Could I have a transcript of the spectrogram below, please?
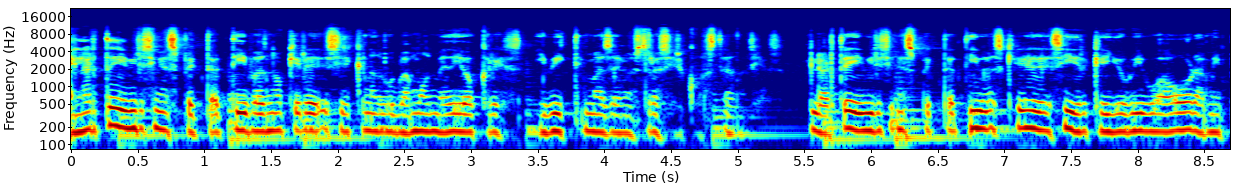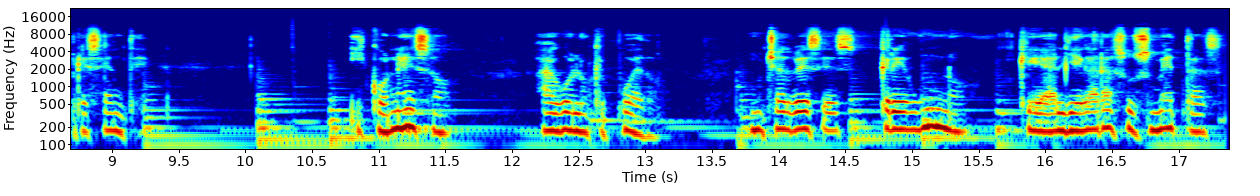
El arte de vivir sin expectativas no quiere decir que nos volvamos mediocres y víctimas de nuestras circunstancias. El arte de vivir sin expectativas quiere decir que yo vivo ahora mi presente y con eso hago lo que puedo. Muchas veces cree uno que al llegar a sus metas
